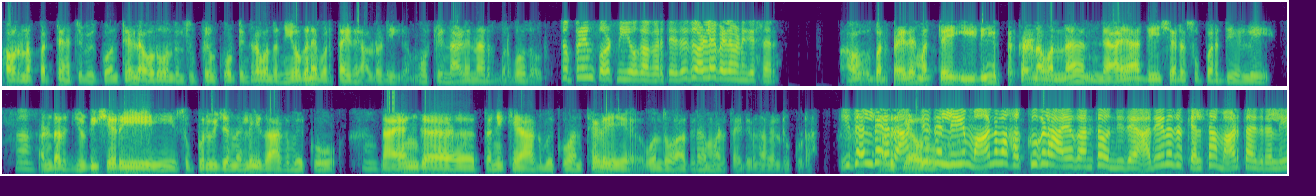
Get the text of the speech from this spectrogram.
ಅವ್ರನ್ನ ಪತ್ತೆ ಹಚ್ಚಬೇಕು ಅಂತ ಹೇಳಿ ಅವರು ಒಂದು ಸುಪ್ರೀಂ ಕೋರ್ಟ್ ಇಂದ ಒಂದು ನಿಯೋಗನೇ ಬರ್ತಾ ಇದೆ ಆಲ್ರೆಡಿ ಈಗ. ಮೋಸ್ಟ್ಲಿ ನಾಳೆ ನಾಡ್ದು ಬರ್ಬೋದು ಅವರು. ಸುಪ್ರೀಂ ಕೋರ್ಟ್ ನಿಯೋಗ ಬರ್ತಾ ಇದೆ ಒಳ್ಳೆ ಬೆಳವಣಿಗೆ ಸರ್. ಅವ್ರು ಬರ್ತಾ ಇದೆ. ಮತ್ತೆ ಇಡೀ ಪ್ರಕರಣವನ್ನ ನ್ಯಾಯಾಧೀಶರ ಸುಪರ್ದಿಯಲ್ಲಿ ಹಾ. ಅಂಡರ್ ಜುಡಿಷಿಯರಿ ಸೂಪರ್ವಿಷನ್ ಅಲ್ಲಿ ಇದಾಗಬೇಕು. ನ್ಯಾಯಾಂಗ ತನಿಖೆ ಆಗಬೇಕು ಅಂತ ಹೇಳಿ ಒಂದು ಆಗ್ರಹ ಮಾಡ್ತಾ ಇದೀವಿ ನಾವೆಲ್ಲರೂ ಕೂಡ. ಅದಕ್ಕೆ ಅವ್ರು- ರಾಜ್ಯದಲ್ಲಿ ಮಾನವ ಹಕ್ಕುಗಳ ಆಯೋಗ ಅಂತ ಒಂದಿದೆ. ಅದೇನಾದ್ರು ಕೆಲಸ ಮಾಡ್ತಾ ಇದ್ರಲ್ಲಿ?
